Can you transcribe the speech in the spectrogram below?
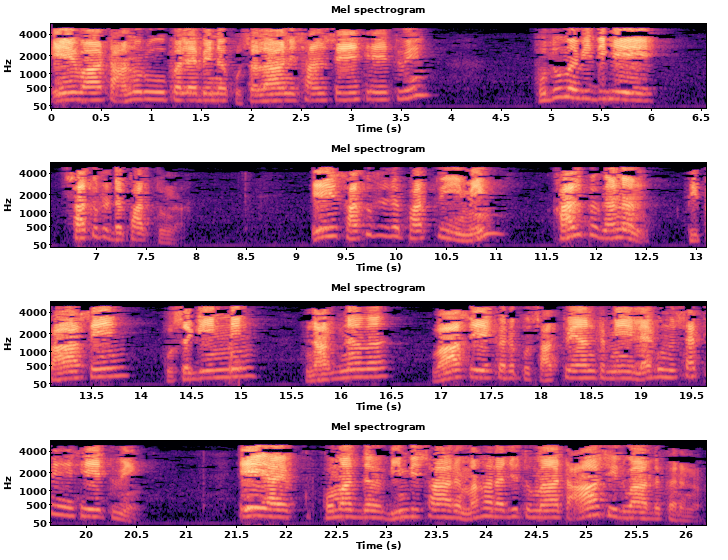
ඒවාට අනුරූප ලැබෙන කුසලානිසංසයේ හේතුවෙන් පුදුම විදිහේ සතුටටපත් වුණා. ඒ සතුටටපත් වීමෙන් කල්ප ගණන් පිපාසයෙන් කුසගින්නෙන් නග්නව වාසය කරපු සත්වයන්ට මේ ලැබුණු සැපේ හේතුවෙන් ඒ අය කොමද්ද බිම්බිසාර මහරජතුමාට ආශිර්වාද කරනවා.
